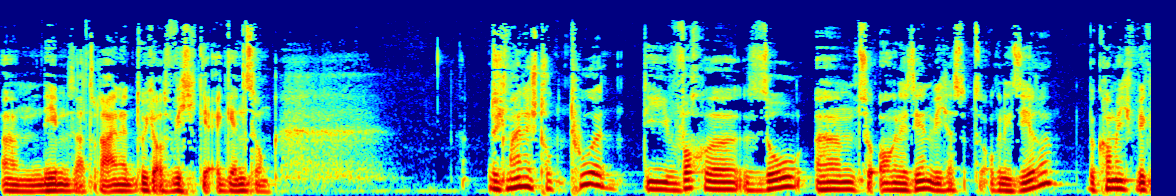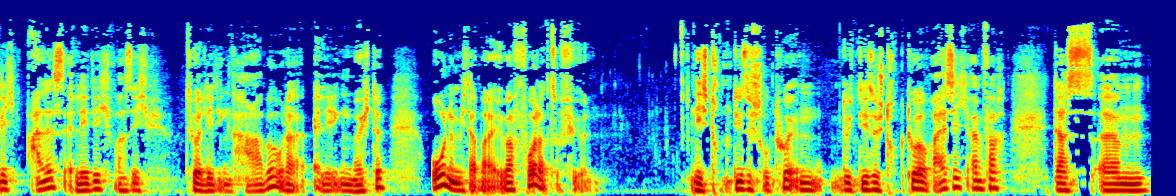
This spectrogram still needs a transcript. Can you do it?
ähm, Nebensatz oder eine durchaus wichtige Ergänzung. Durch meine Struktur, die Woche so ähm, zu organisieren, wie ich das organisiere, bekomme ich wirklich alles erledigt, was ich zu erledigen habe oder erledigen möchte, ohne mich dabei überfordert zu fühlen die, diese Struktur im, durch diese Struktur weiß ich einfach, dass ähm,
